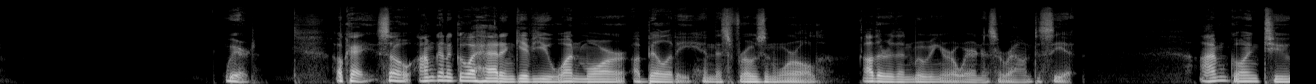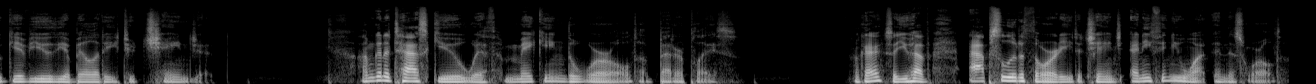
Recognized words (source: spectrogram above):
Weird. Okay, so I'm going to go ahead and give you one more ability in this frozen world, other than moving your awareness around to see it. I'm going to give you the ability to change it. I'm going to task you with making the world a better place. Okay, so you have absolute authority to change anything you want in this world,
